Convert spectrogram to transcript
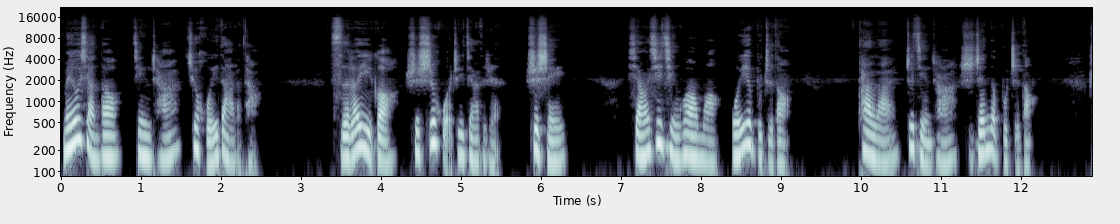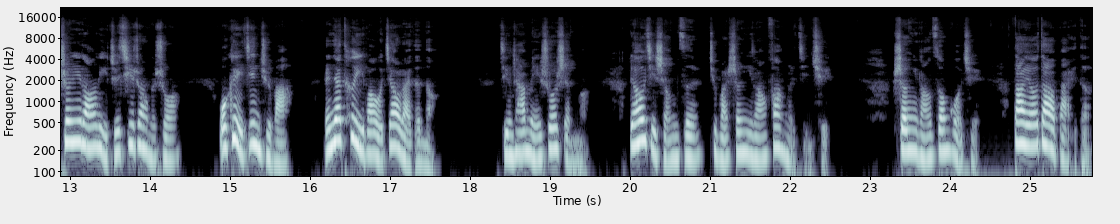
没有想到，警察却回答了他：“死了一个，是失火这家的人，是谁？详细情况吗？我也不知道。看来这警察是真的不知道。”生一郎理直气壮地说：“我可以进去吧？人家特意把我叫来的呢。”警察没说什么，撩起绳子就把生一郎放了进去。生一郎钻过去，大摇大摆的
